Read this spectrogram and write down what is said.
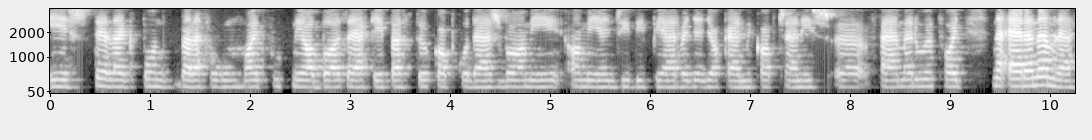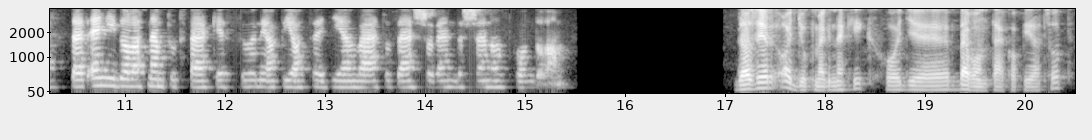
és tényleg pont bele fogunk majd futni abba az elképesztő kapkodásba, ami, ami egy GDPR vagy egy akármi kapcsán is ö, felmerült, hogy ne, erre nem lesz, tehát ennyi idő alatt nem tud felkészülni a piac egy ilyen változásra rendesen, azt gondolom. De azért adjuk meg nekik, hogy bevonták a piacot,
